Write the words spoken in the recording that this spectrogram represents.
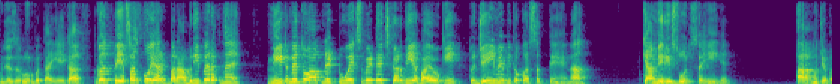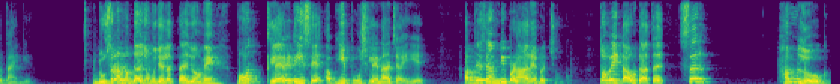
मुझे ज़रूर बताइएगा। बिकॉज़ पेपर को यार बराबरी पे रखना है। नीट में तो आपने टू एक्स वेटेज कर दी है बायो की तो जेई में भी तो कर सकते हैं ना? क्या मेरी सोच सही है? आप मुझे बताएँगे। दूसरा मुद्दा जो मुझे लगता है, जो हमें बहुत क्लैरिटी से अभी पूछ लेना चाहिए। अब जैसे हम भी पढ़ा रहे हैं बच्चों को तो अब एक डाउट आता है, सर, हम लोग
